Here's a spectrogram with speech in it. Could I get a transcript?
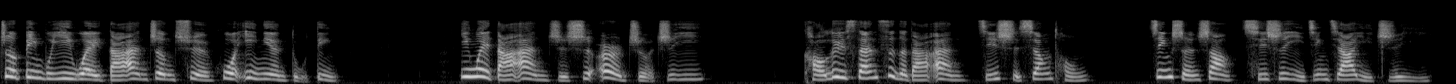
这并不意味答案正确或意念笃定，因为答案只是二者之一。考虑三次的答案，即使相同，精神上其实已经加以质疑。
